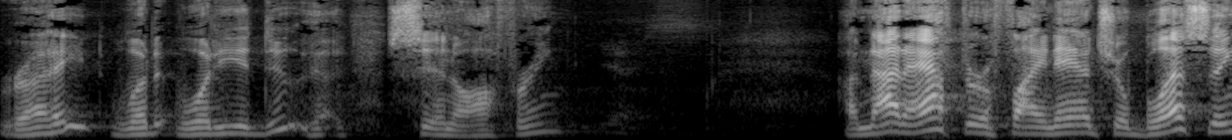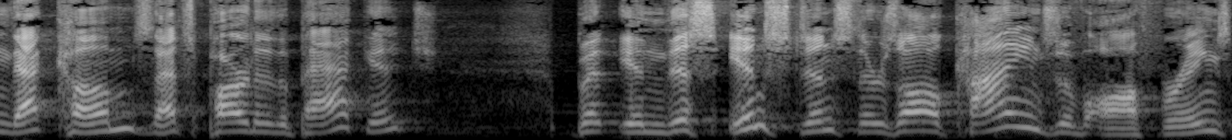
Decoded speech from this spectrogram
right? What, what do you do? Sin offering? I'm not after a financial blessing. That comes, that's part of the package. But in this instance, there's all kinds of offerings.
